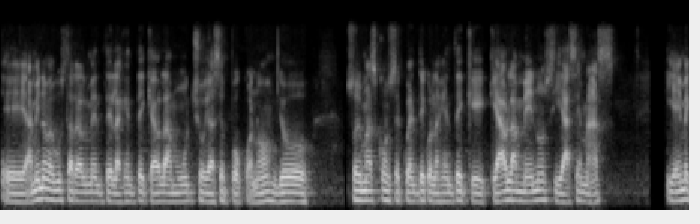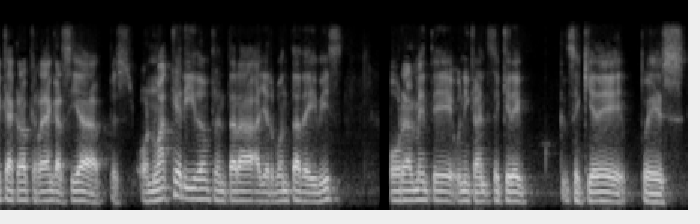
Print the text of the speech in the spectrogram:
Eh, a mí no me gusta realmente la gente que habla mucho y hace poco, ¿no? Yo soy más consecuente con la gente que, que habla menos y hace más. Y ahí me queda claro que Ryan García, pues, o no ha querido enfrentar a, a Yerbonta Davis, o realmente únicamente se quiere, se quiere, pues,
